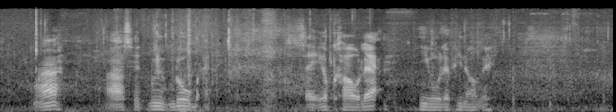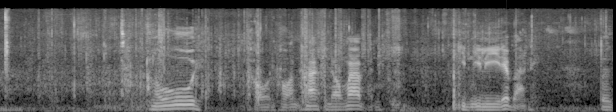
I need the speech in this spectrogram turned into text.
ๆมาอาเสร็จมือผมดูบาดใส่กับเขาวแล้วหิวแล้วพี่น้องเอ้ย โอ้ยเขาหอนๆมากพี่น้องมากบาดนี้กินอีหลีได้บาดนี้เบิ่ง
